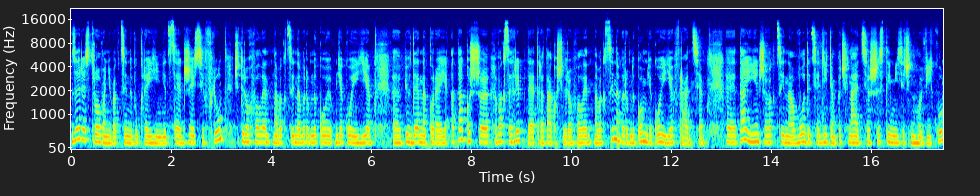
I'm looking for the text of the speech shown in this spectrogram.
Зареєстровані вакцини в Україні це Джесі Флю, чотирьохвалентна вакцина, виробником якої є е, Південна Корея, а також е, Ваксигрип Тетра, також чотирьохвалентна вакцина, виробником якої є Франція. Е, Та інша вакцина вводиться дітям, починається з 6-місячного віку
